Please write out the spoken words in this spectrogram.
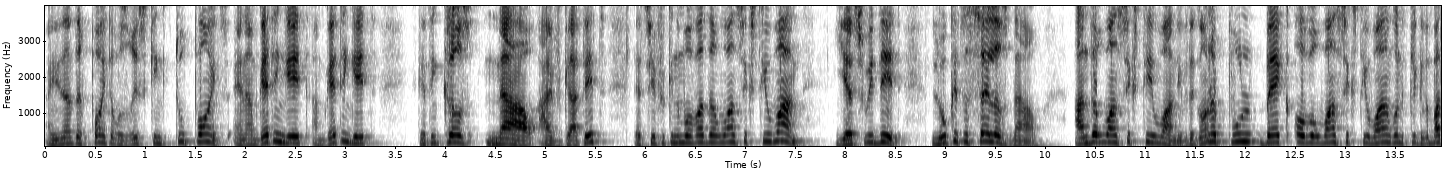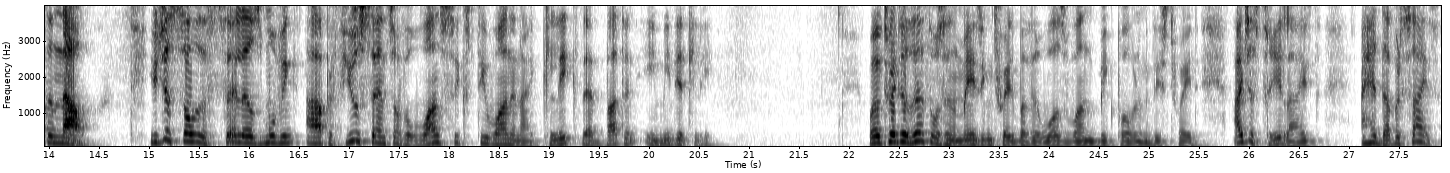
I need another point. I was risking two points and I'm getting it. I'm getting it. Getting close. Now I've got it. Let's see if we can move under 161. Yes, we did. Look at the sellers now. Under 161. If they're going to pull back over 161, I'm going to click the button now. You just saw the sellers moving up a few cents over 161 and I click the button immediately. Well, traders, that was an amazing trade, but there was one big problem in this trade. I just realized I had double size.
